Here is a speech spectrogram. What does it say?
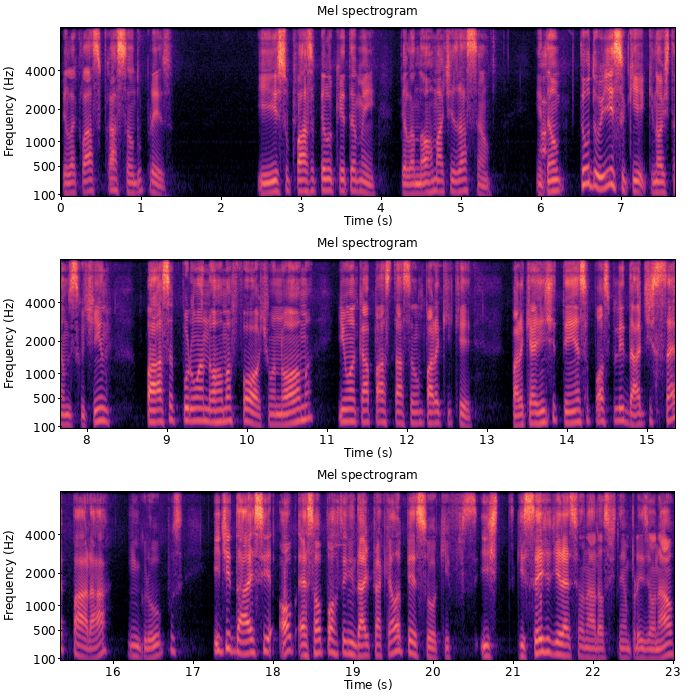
Pela classificação do preso. E isso passa pelo quê também? Pela normatização. Então, ah. tudo isso que, que nós estamos discutindo passa por uma norma forte, uma norma e uma capacitação para que, que para que a gente tenha essa possibilidade de separar em grupos e de dar esse, essa oportunidade para aquela pessoa que, que seja direcionada ao sistema prisional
